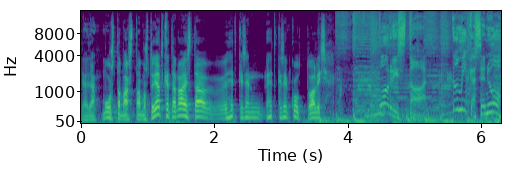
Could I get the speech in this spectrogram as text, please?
ja, ja muusta vastaamusta. Jatketaan naista hetkisen, hetkisen kulttua lisää. Moristaan. No mikä se nyt on?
